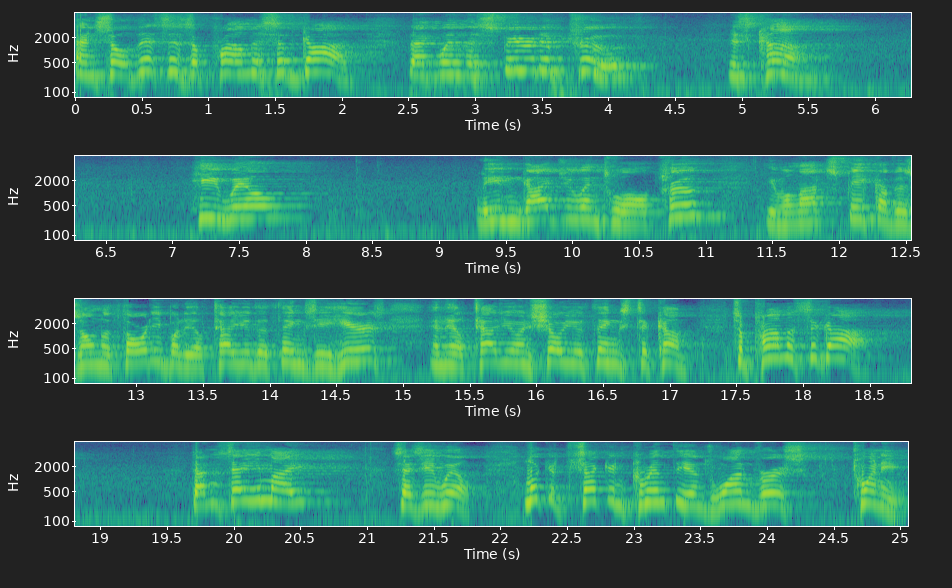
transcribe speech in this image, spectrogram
And so this is a promise of God that when the Spirit of truth is come, He will lead and guide you into all truth. He will not speak of his own authority, but he'll tell you the things he hears, and he'll tell you and show you things to come. It's a promise of God. Doesn't say he might, says he will. Look at 2 Corinthians 1, verse 20.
